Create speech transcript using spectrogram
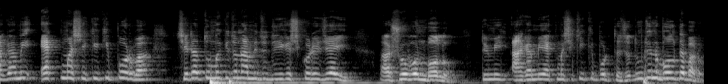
আগামী এক মাসে কী কী পড়বা, সেটা তোমাকে যেন আমি যদি জিজ্ঞেস করে যাই শোভন বলো, তুমি আগামী এক মাসে কী কী পড়তে চাও তুমি যেন বলতে পারো।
